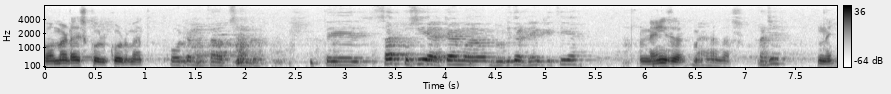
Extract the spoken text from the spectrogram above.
ਗਵਰਨਮੈਂਟ ਹਾਈ ਸਕੂਲ ਕੋਟ ਮੈਥ ਕੋਟ ਮਹਤਾਬ ਸਿੰਘ। ਤੇ ਸਰ ਤੁਸੀਂ ਇਸ ਟਾਈਮ ਡਿਊਟੀ ਤੇ ਡਰਿੰਕ ਕੀਤੀ ਹੈ? ਨਹੀਂ ਸਰ ਮੈਂ ਦੱਸ ਹਾਂਜੀ? ਨਹੀਂ।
